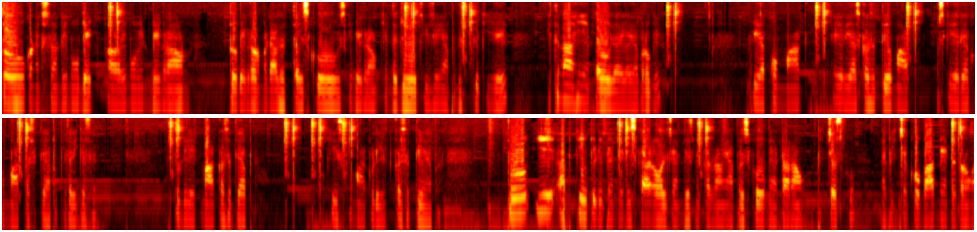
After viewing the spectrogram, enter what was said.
तो connection remove back remove in background तो बैकग्राउंड में डाल सकते हो इसको, इसके बैकग्राउंड के अंदर जो चीज़ें यहाँ पर डिस्प्ले की है, इतना ही एंटर हो जाएगा यहाँ पर ओके फिर आपको मार्क एरियाज़ कर सकते हो मार्क उसके एरिया को मार्क कर सकते हो आप अपने तरीके से। तो डिलीट मार्क कर सकते हो आप, कि इसके मार्क को डिलीट कर सकते हो यहाँ पर। तो ये आपके ऊपर डिपेंड है, इसका ऑल चेंजेस मैं कर रहा हूँ यहाँ पर, इसको मैं हटा रहा हूँ पिक्चर्स को। मैं पिक्चर को बाद में एंटर करूँगा।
